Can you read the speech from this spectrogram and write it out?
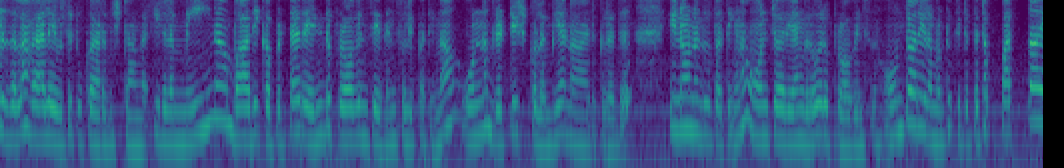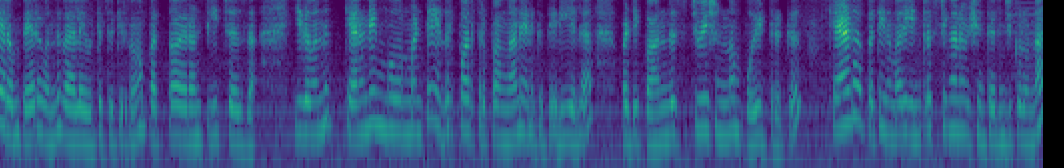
டீச்சர்ஸ் எல்லாம் வேலையை விட்டு தூக்க ஆரம்பிச்சிட்டாங்க. இதில் மெயினாக பாதிக்கப்பட்ட ரெண்டு ப்ராவின்ஸ் எதுன்னு சொல்லி பார்த்தீங்கன்னா ஒன்று பிரிட்டிஷ் கொலம்பியா நான் இருக்கிறது. இன்னொன்று வந்து பார்த்தீங்கன்னா ஓன்டாரியாங்கிற ஒரு ப்ராவின்ஸ் ஓன்டாரியாவில் மட்டும் கிட்டத்தட்ட பத்தாயிரம் பேரை வந்து வேலையை விட்டு தூக்கியிருக்காங்க. பத்தாயிரம் டீச்சர்ஸ் இதை வந்து கனடியன் கவர்மெண்ட்டே எதிர்பார்த்திருப்பாங்களான்னு எனக்கு தெரியல. பட் இப்போ அந்த சுச்சுவேஷன் தான் போயிட்டு இருக்கு பற்றி இந்த மாதிரி இன்ட்ரெஸ்டிங்கான விஷயம் தெரிஞ்சுக்கணும்னா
